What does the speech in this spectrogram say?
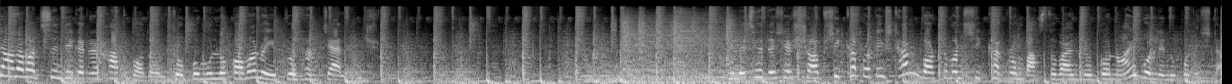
চাঁদাবাজ সিন্ডিকেটের হাত বদল। দ্রব্যমূল্য কমানোই প্রধান চ্যালেঞ্জ। খুলেছে দেশের সব শিক্ষা প্রতিষ্ঠান বর্তমান শিক্ষাক্রম বাস্তবায়নযোগ্য নয়, বললেন উপদেষ্টা।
